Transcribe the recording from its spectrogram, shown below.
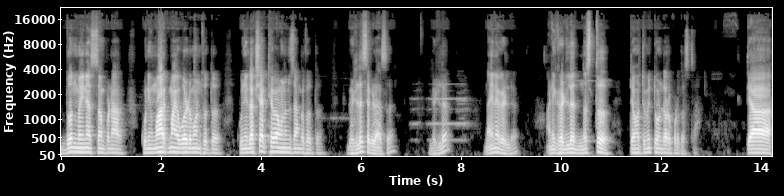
दोन महिन्यात संपणार. कोणी मार्क माय वर्ड म्हणत होतं. कोणी लक्षात ठेवा म्हणून सांगत होतं. घडलं सगळं असं? घडलं? नाही ना घडलं. आणि घडलं नसतं तेव्हा तुम्ही तोंडावर पडत असता. त्या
